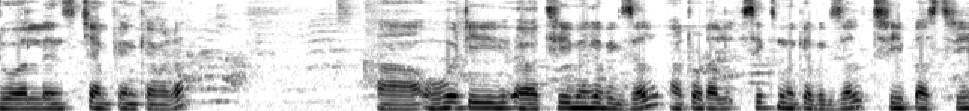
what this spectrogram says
dual lens champion camera ওটি three megapixel total six megapixel three plus three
